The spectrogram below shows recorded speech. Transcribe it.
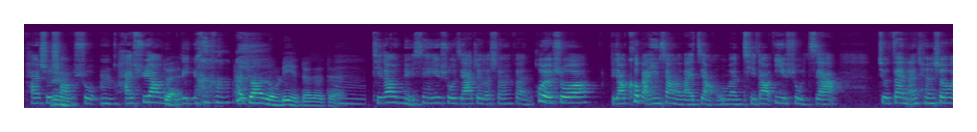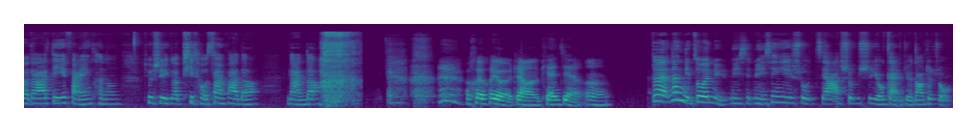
还是少数，嗯，还需要努力，还需要努力，对对对。嗯，提到女性艺术家这个身份，或者说比较刻板印象的来讲，我们提到艺术家，就在男权社会，大家第一反应可能就是一个披头散发的男的。会会有这样的偏见，嗯，对。那你作为女女性女性艺术家，是不是有感觉到这种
